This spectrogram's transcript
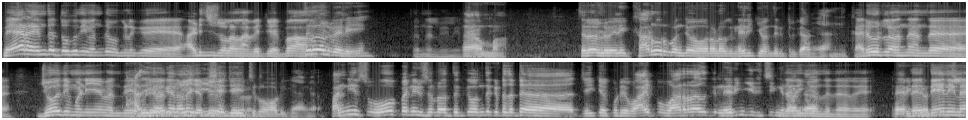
வேற எந்த தொகுதி வந்து உங்களுக்கு அடிச்சு சொல்லலாம் வெற்றி வாய்ப்பு? திருநெல்வேலி. திருநெல்வேலி ஆமாம் திருநெல்வேலி கரூர் கொஞ்சம் ஓரளவுக்கு நெருக்கி வந்துகிட்டு இருக்காங்க. கரூர்ல வந்து அந்த ஜோதிமணியே வந்து அது BJP ஈஸியாக ஜெயிச்சிருவோம் அப்படிங்காங்க பன்னீர் ஓ பன்னீர்செல்வத்துக்கு வந்து கிட்டத்தட்ட ஜெயிக்கக்கூடிய வாய்ப்பு வர்றதுக்கு நெருங்கிருச்சுங்கிறாங்க. நெருங்கி வந்துட்டாரு. தேனியில?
